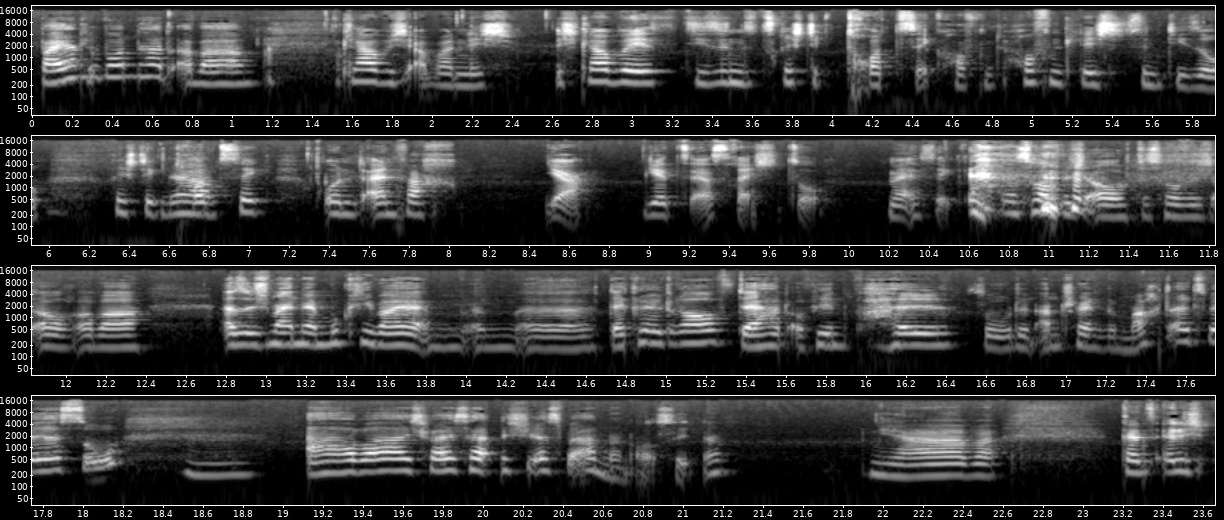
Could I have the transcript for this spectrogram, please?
Bayern gewonnen hat, aber Glaube ich aber nicht. Ich glaube, jetzt, die sind jetzt richtig trotzig. Hoffen, hoffentlich sind die so richtig Ja. trotzig und einfach, ja, jetzt erst recht so mäßig. Das hoffe ich auch, das hoffe ich auch. Aber, also ich meine, der Mucki war ja im, im äh, Deckel drauf. Der hat auf jeden Fall so den Anschein gemacht, als wäre es so. Aber ich weiß halt nicht, wie es bei anderen aussieht, ne? Ja, aber ganz ehrlich,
